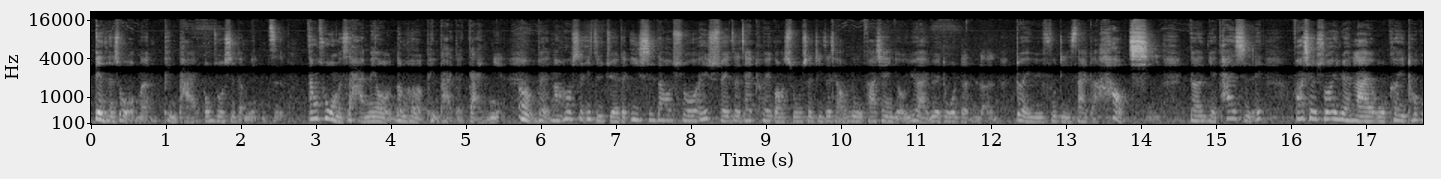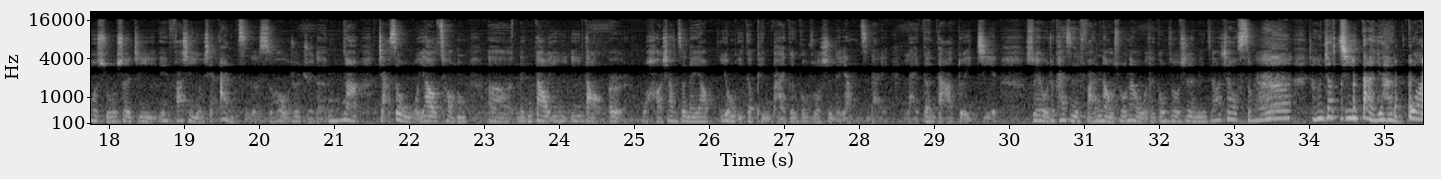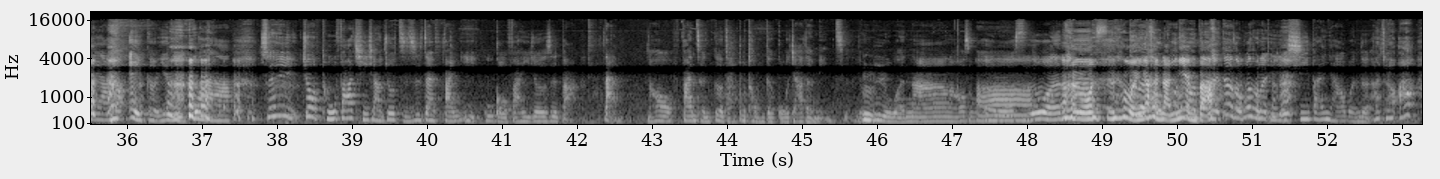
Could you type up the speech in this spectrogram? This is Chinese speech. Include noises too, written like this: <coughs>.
变成是我们品牌工作室的名字。当初我们是还没有任何品牌的概念，嗯，对，然后是一直觉得意识到说，哎，随着在推广食物设计这条路，发现有越来越多的人对于 food design 的好奇，跟也开始，哎。发现说，原来我可以透过食物设计，诶，发现有些案子的时候，我就觉得，嗯那假设我要从呃零到一，一到二，我好像真的要用一个品牌跟工作室的样子来来跟大家对接，所以我就开始烦恼说，那我的工作室的名字要叫什么呢？想说叫鸡蛋也很怪啊，<laughs> 叫 egg 也很怪啊，所以就突发奇想，就只是在翻译 Google 翻译，就是把蛋。然后翻成各种不同的国家的名字，有日文啊，嗯、然后什么俄罗斯文、啊、俄罗斯文应该很难念吧？各种不同的语言，西班牙文的啊，最后啊，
